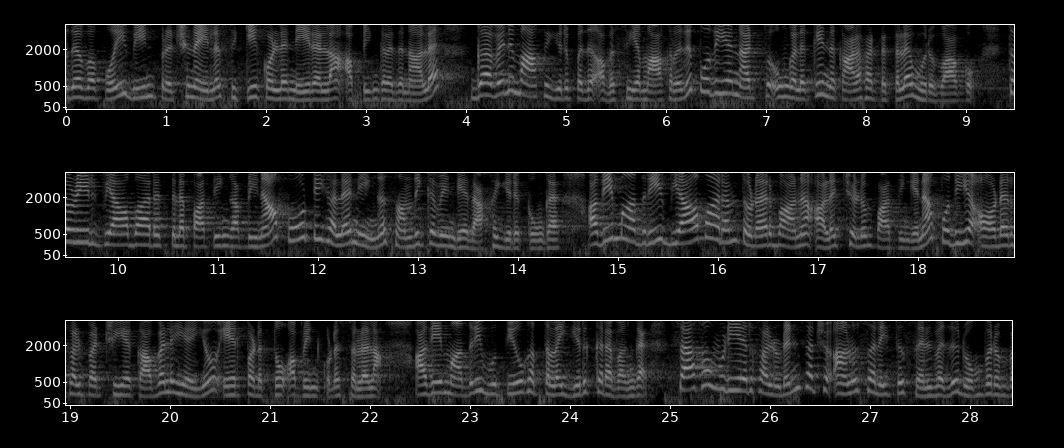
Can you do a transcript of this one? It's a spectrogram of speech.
உதவ போய் வீண் பிரச்சனையில் சிக்கிக்கொள்ள நேரலாம் அப்படிங்கிறதுனால கவனமாக இருப்பது அவசியமாகிறது. புதிய நட்பு உங்களுக்கு இந்த காலகட்டத்தில் உருவாகும். தொழில் வியாபாரத்தில் பார்த்தீங்க அப்படின்னா போட்டிகளை நீங்கள் சந்திக்க வேண்டியதாக இருக்குங்க. அதே மாதிரி வியாபாரம் தொடர்பான அலைச்சலும் பார்த்தீங்கன்னா புதிய ஆர்டர்கள் பற்றிய கவலையையும் ஏற்படுத்தும் அப்படின்னு கூட சொல்லலாம். அதே மாதிரி உத்தியோக உத்தியோகத்தில் இருக்கிறவங்க சக ஊழியர்களுடன் சற்று அனுசரித்து செல்வது ரொம்ப ரொம்ப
